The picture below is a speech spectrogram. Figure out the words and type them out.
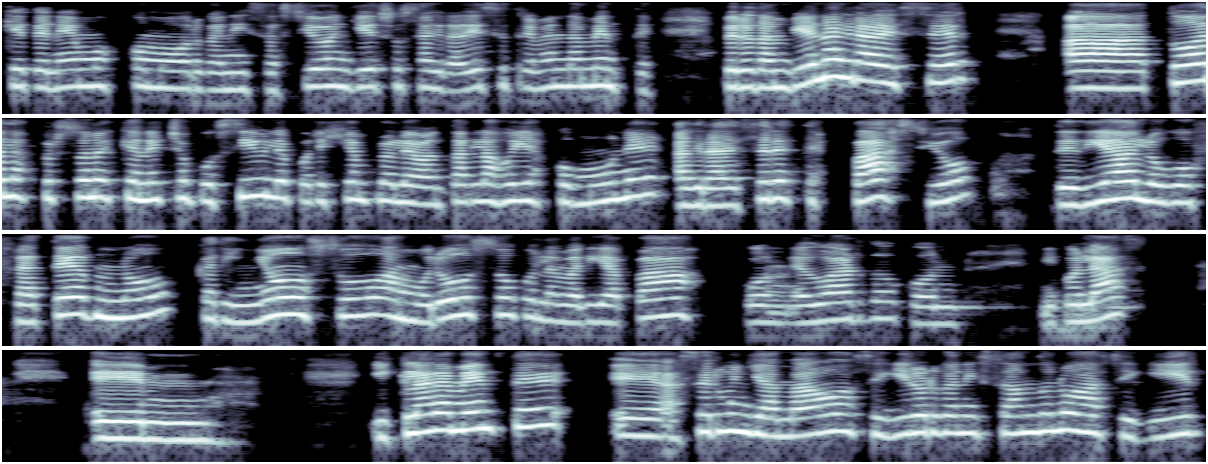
que tenemos como organización y eso se agradece tremendamente. Pero también agradecer a todas las personas que han hecho posible, por ejemplo, levantar las ollas comunes, agradecer este espacio de diálogo fraterno, cariñoso, amoroso con la María Paz, con Eduardo, con Nicolás. Eh, y claramente eh, hacer un llamado a seguir organizándonos, a seguir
